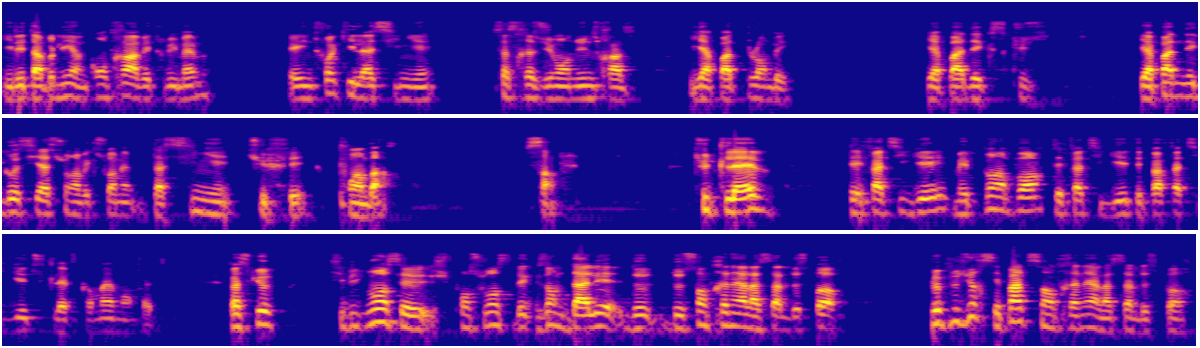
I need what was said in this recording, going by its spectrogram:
Il établit un contrat avec lui-même et une fois qu'il a signé, ça se résume en une phrase. Il n'y a pas de plan B. Il n'y a pas d'excuse. Il n'y a pas de négociation avec soi-même. Tu as signé, tu fais, point barre. Simple. Tu te lèves, tu es fatigué, mais peu importe, tu es fatigué, tu n'es pas fatigué, tu te lèves quand même en fait. Parce que typiquement, je prends souvent cet exemple d'aller, de, de s'entraîner à la salle de sport. Le plus dur, c'est pas de s'entraîner à la salle de sport.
